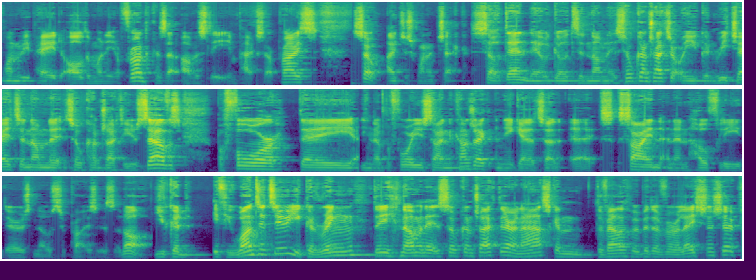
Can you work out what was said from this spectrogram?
want to be paid all the money up front because that obviously impacts our price. So I just want to check. So then they would go to the nominated subcontractor, or you can reach out to the nominated subcontractor yourselves. Before they, you know, before you sign the contract and you get it uh, signed and then hopefully there's no surprises at all. You could, if you wanted to, you could ring the nominated subcontractor and ask and develop a bit of a relationship.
